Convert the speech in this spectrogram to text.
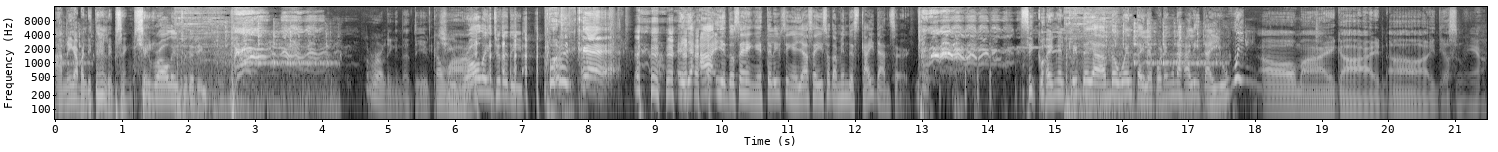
Amiga, perdiste el lip sync. She Sí. roll into the deep. Rolling in the deep, come She on. roll into the deep. ¿Por qué? ella, ah, y entonces en este lip sync ella se hizo también de Sky Dancer. si cogen el clip de ella dando vuelta y le ponen unas alitas y ¡wing! Oh my God. Ay, Dios mío.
